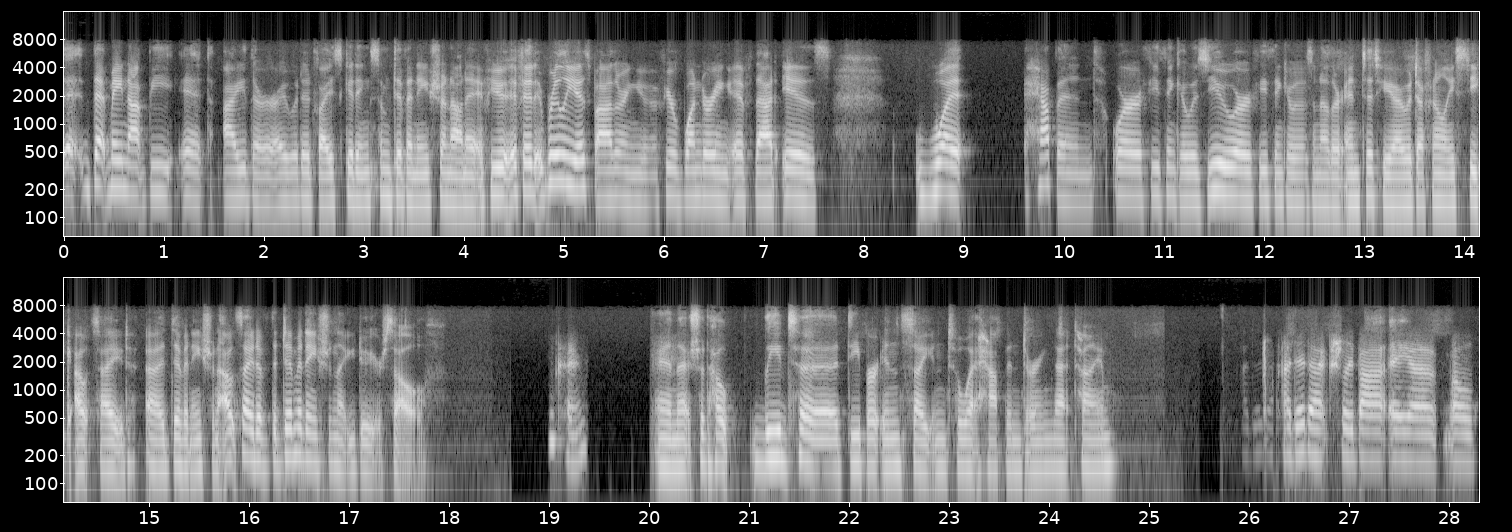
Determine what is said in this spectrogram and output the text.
eh, that may not be it either. I would advise getting some divination on it. If you if it really is bothering you, if you're wondering if that is what happened or if you think it was you or if you think it was another entity, I would definitely seek outside uh, divination, outside of the divination that you do yourself. Okay. And that should help lead to deeper insight into what happened during that time. I did actually buy a uh, well,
